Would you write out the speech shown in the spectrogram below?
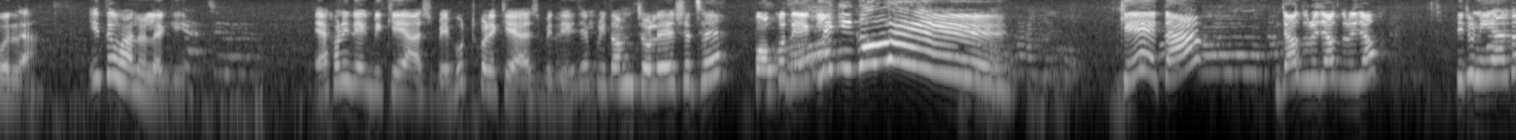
বলা। এ তো ভালো লাগে। এখনই দেখবি কে আসবে হুট করে কে আসবে এই যে প্রীতম চলে এসেছে। পকো দেখলে কি করবে? কে এটা? যাও দূরে যাও দূরে যাও। একটু নিয়ে আয় তো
